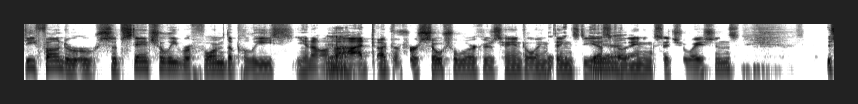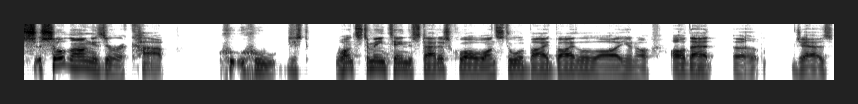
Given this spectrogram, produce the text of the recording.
defund or, or substantially reform the police. You know, Yeah. I, I prefer social workers handling things, de-escalating situations. So, so long as you're a cop who, who just wants to maintain the status quo, wants to abide by the law, you know, all that uh, jazz,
